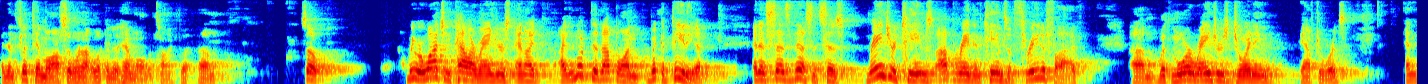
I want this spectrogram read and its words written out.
and then flip him off so we're not looking at him all the time. But um, so we were watching Power Rangers, and I, I looked it up on Wikipedia, and it says this it says Ranger teams operate in teams of three to five, um, with more Rangers joining afterwards. And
